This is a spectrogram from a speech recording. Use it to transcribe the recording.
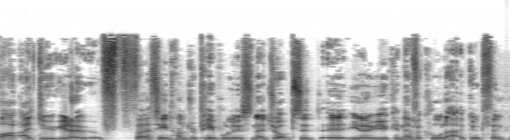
but I do, you know, 1300 people losing their jobs, it, it, you know, you can never call that a good thing.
